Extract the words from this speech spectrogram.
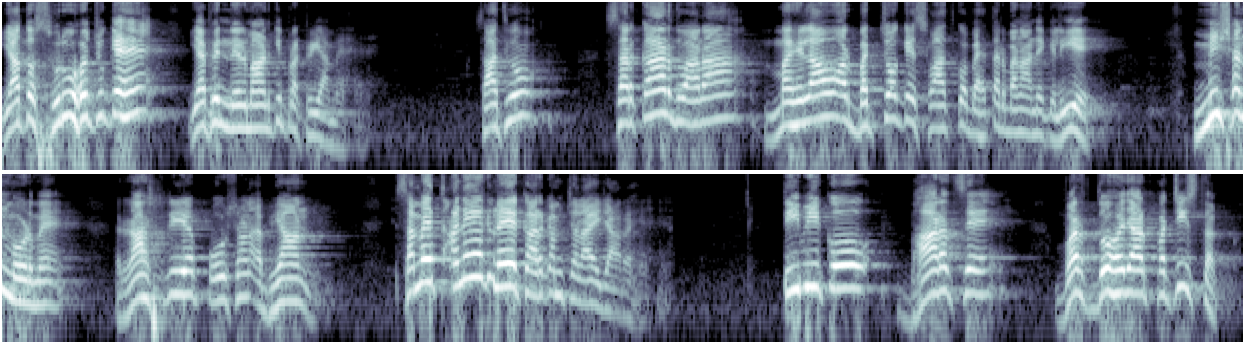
या तो शुरू हो चुके हैं या फिर निर्माण की प्रक्रिया में है। साथियों, सरकार द्वारा महिलाओं और बच्चों के स्वास्थ्य को बेहतर बनाने के लिए मिशन मोड में राष्ट्रीय पोषण अभियान समेत अनेक नए कार्यक्रम चलाए जा रहे हैं। टीबी को भारत से वर्ष 2025 तक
